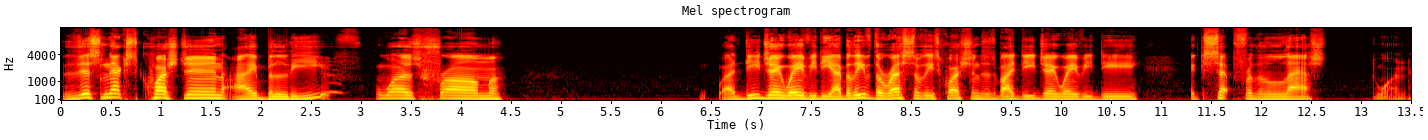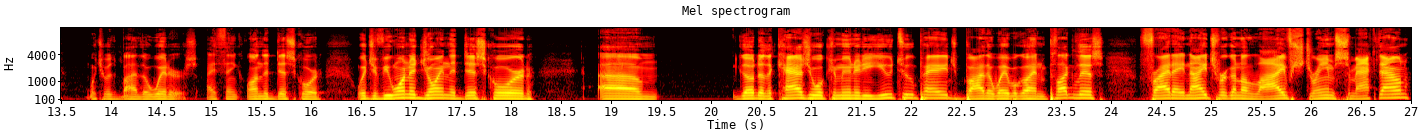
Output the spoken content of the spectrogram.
This next question, I believe, was from uh, DJ Wavy D. I believe the rest of these questions is by DJ Wavy D, except for the last one, which was by the Witters, I think, on the Discord. Which, if you want to join the Discord, um, go to the Casual Community YouTube page. By the way, we'll go ahead and plug this. Friday nights, we're going to live stream SmackDown.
